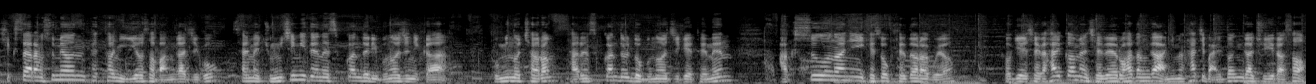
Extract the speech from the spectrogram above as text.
식사랑 수면 패턴이 이어서 망가지고 삶의 중심이 되는 습관들이 무너지니까 도미노처럼 다른 습관들도 무너지게 되는 악순환이 계속 되더라고요. 거기에 제가 할 거면 제대로 하던가 아니면 하지 말던가 주의라서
